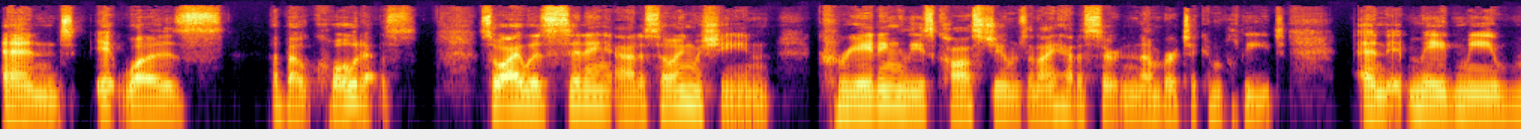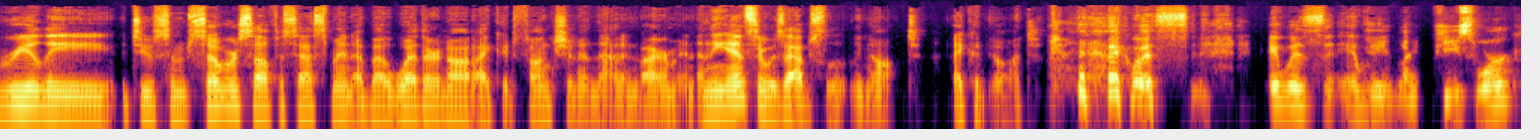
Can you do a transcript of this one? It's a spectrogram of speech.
And it was about quotas. So I was sitting at a sewing machine creating these costumes, and I had a certain number to complete. And it made me really do some sober self assessment about whether or not I could function in that environment. And the answer was absolutely not. I could not. it was, it was, it was, like piecework.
